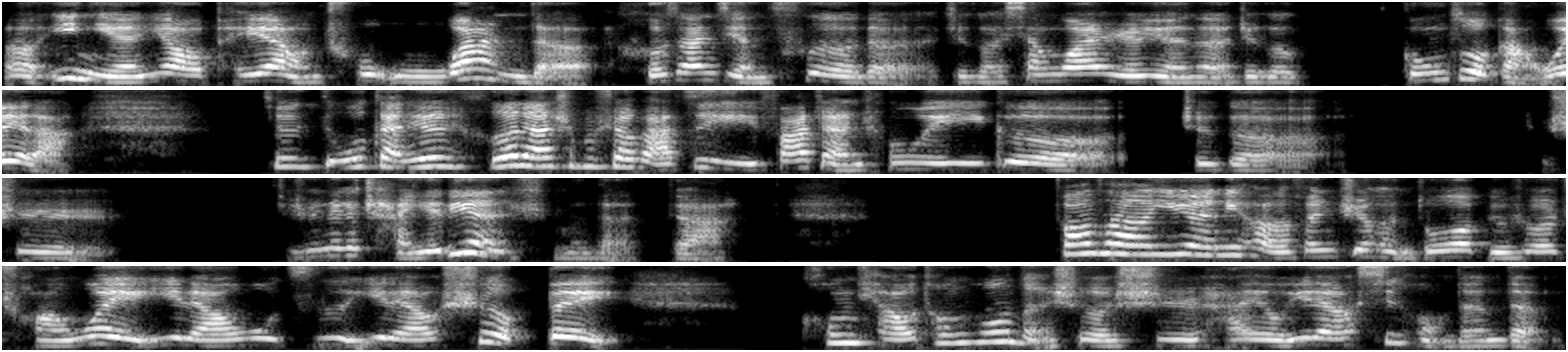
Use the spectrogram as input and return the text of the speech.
呃，一年要培养出五万的核酸检测的这个相关人员的这个工作岗位了。就我感觉，河南是不是要把自己发展成为一个这个，就是就是那个产业链什么的，对吧？方舱医院利好的分支很多，比如说床位、医疗物资、医疗设备、空调、通风等设施，还有医疗系统等等。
